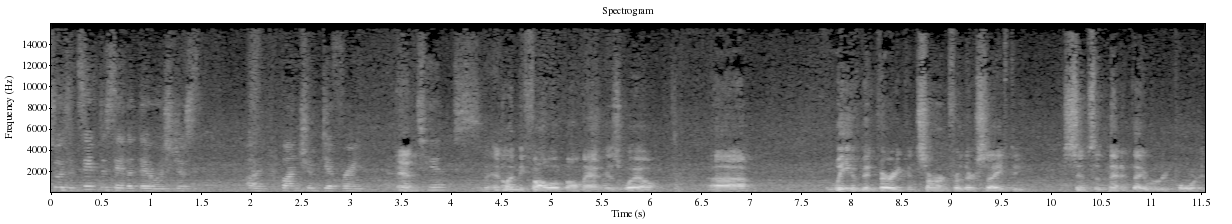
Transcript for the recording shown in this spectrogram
So is it safe to say that there was just a bunch of different and, tips? And let me follow up on that as well. Uh, we have been very concerned for their safety since the minute they were reported.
